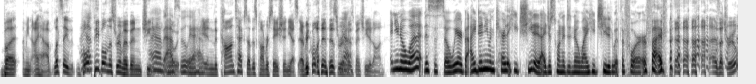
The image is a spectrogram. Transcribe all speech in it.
but I mean, I have. Let's say both have. people in this room have been cheated I have on. So absolutely, I have. in the context of this conversation, yes, everyone in this room Yeah. has been cheated on. And you know what? This is so weird, but I didn't even care that he cheated. I just wanted to know why he cheated with a four or five. Is that true?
